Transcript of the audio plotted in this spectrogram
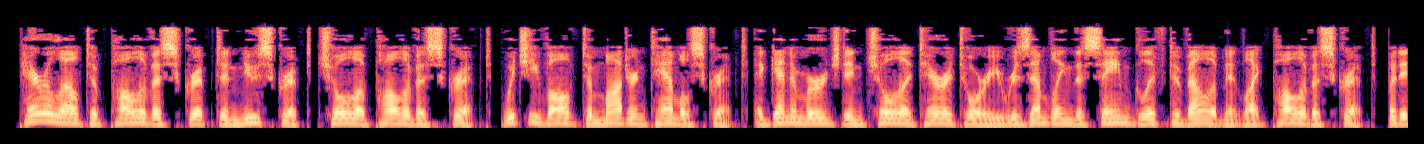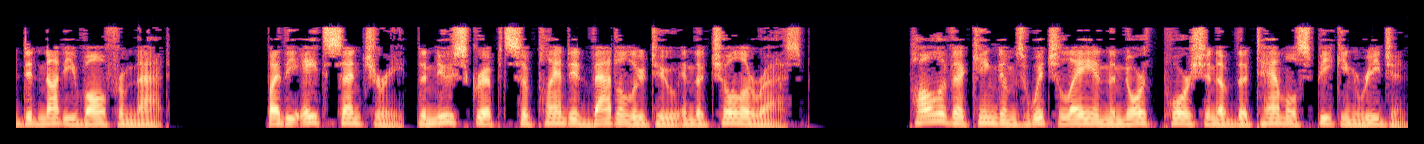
Parallel to Pallava script a new script Chola Pallava script, which evolved to modern Tamil script again emerged in Chola territory resembling the same glyph development like Pallava script, but it did not evolve from that. By the 8th century, the new script supplanted Vatteluttu in the Chola resp. Pallava kingdoms which lay in the north portion of the Tamil-speaking region.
